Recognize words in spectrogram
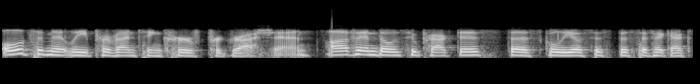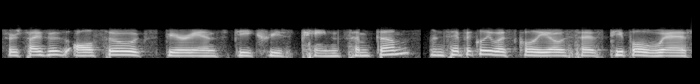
ultimately preventing curve progression. Often, those who practice the scoliosis specific exercises also experience decreased pain symptoms. And typically, with scoliosis, people with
